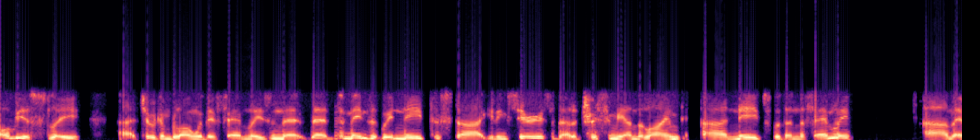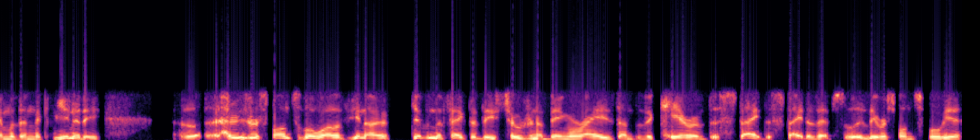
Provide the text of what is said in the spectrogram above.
Obviously, uh, children belong with their families, and that, that, that, means that we need to start getting serious about addressing the underlying uh, needs within the family um, and within the community. Who's responsible? Well, you know, given the fact that these children are being raised under the care of the state, the state is absolutely responsible here.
